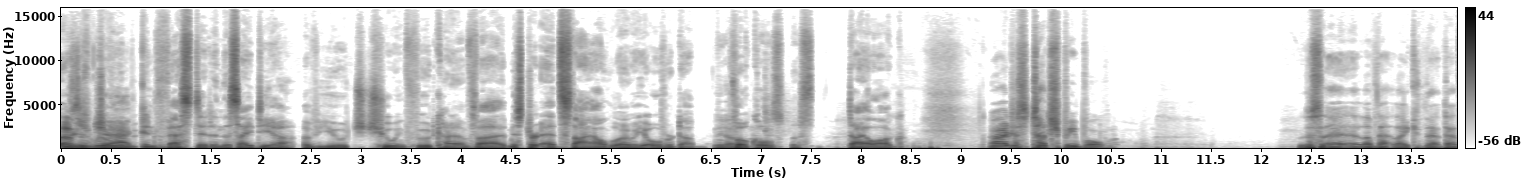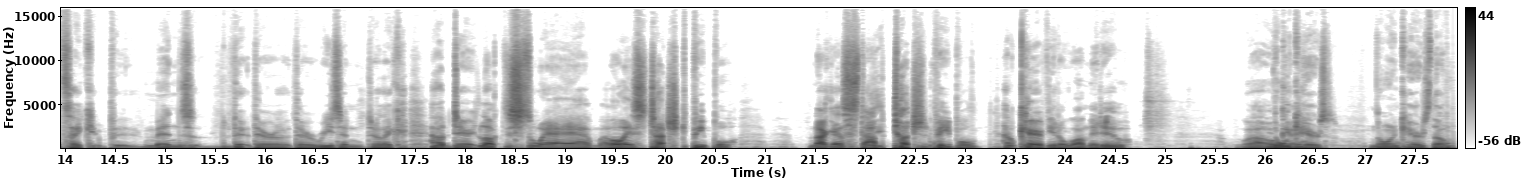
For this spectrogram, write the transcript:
We're just really invested in this idea of you chewing food, kind of uh, Mr. Ed style, where we overdub Yeah. vocals, dialogue. I just touch people. This, I love that. Like that. That's like men's their, their their reason. They're like, how dare look? This is the way I am. I've always touched people. I'm not gonna stop touching people. I don't care if you don't want me to. Wow. No one cares. No one cares though.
